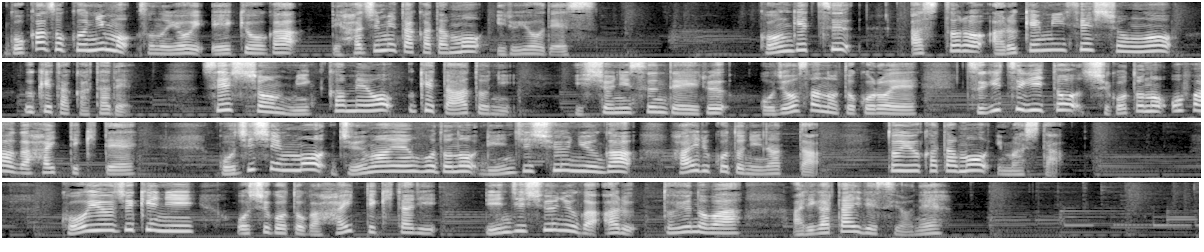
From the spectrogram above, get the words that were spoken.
ご家族にもその良い影響が出始めた方もいるようです。今月、アストロアルケミーセッションを受けた方で、セッション3日目を受けた後に、一緒に住んでいるお嬢さんのところへ次々と仕事のオファーが入ってきて、ご自身も10万円ほどの臨時収入が入ることになったという方もいました。こういう時期にお仕事が入ってきたり、臨時収入があるというのはありがたいですよね。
